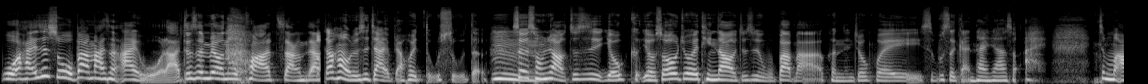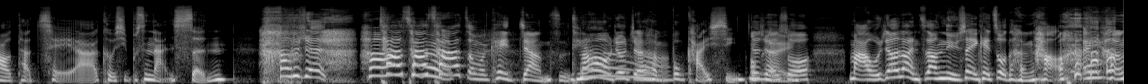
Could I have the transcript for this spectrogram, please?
我还是说我爸妈还是很爱我啦，就是没有那么夸张这样。刚好我就是家里比较会读书的，嗯所以从小就是有可有时候就会听到，就是我爸爸可能就会时不时感叹一下说：“哎，这么熬他车啊，可惜不是男生。”然后我就觉得哈叉叉叉怎么可以这样子？然后我就觉得很不开心，就觉得说妈，我就要让你知道女生也可以做的很好。哎、很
